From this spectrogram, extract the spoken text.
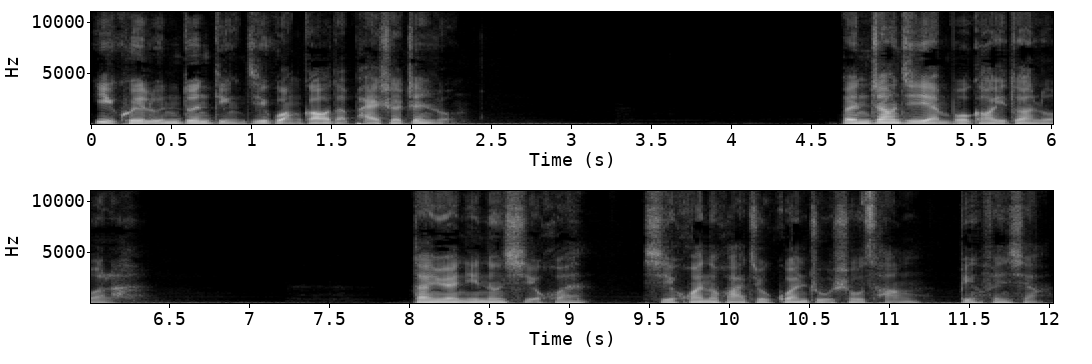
一窥伦敦顶级广告的拍摄阵容。本章节演播告一段落了。但愿您能喜欢，喜欢的话就关注、收藏并分享。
